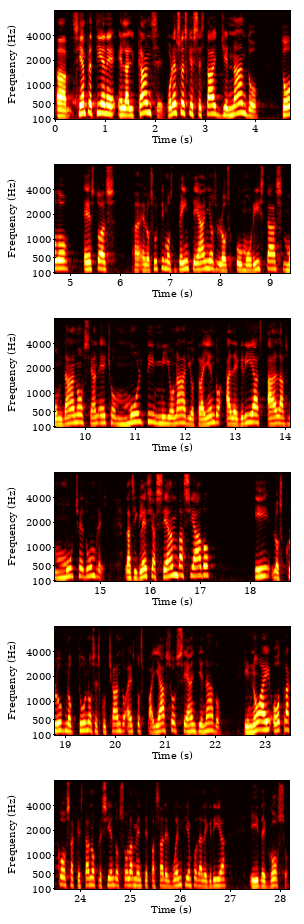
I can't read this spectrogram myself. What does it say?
ah, siempre tiene el alcance. Por eso es que se está llenando todo esto en los últimos 20 años los humoristas mundanos se han hecho multimillonarios trayendo alegrías a las muchedumbres. Las iglesias se han vaciado y los clubes nocturnos escuchando a estos payasos se han llenado. Y no hay otra cosa que están ofreciendo solamente pasar el buen tiempo de alegría y de gozo.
